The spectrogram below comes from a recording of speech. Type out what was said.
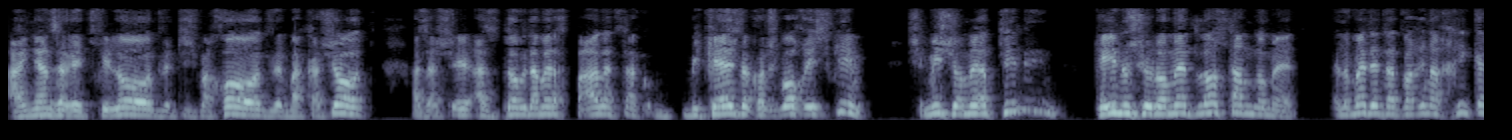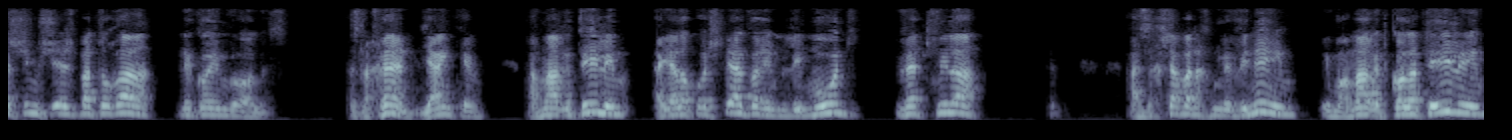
העניין זה הרי תפילות ותשבחות ובקשות, אז, אז דוד המלך פעל אצלה, ביקש והקודש ברוך הוא הסכים, שמי שאומר תהילים, כאילו שהוא לומד, לא סתם לומד, לומד את הדברים הכי קשים שיש בתורה לגויים ואולס. אז לכן, ינקב אמר תהילים, היה לו פה שתי הדברים, לימוד ותפילה. אז עכשיו אנחנו מבינים, אם הוא אמר את כל התהילים,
